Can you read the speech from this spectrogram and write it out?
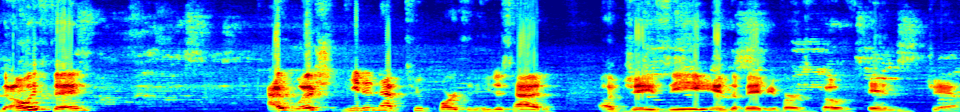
The only thing, I wish he didn't have two parts and he just had a Jay Z and the Baby verse both in jail.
